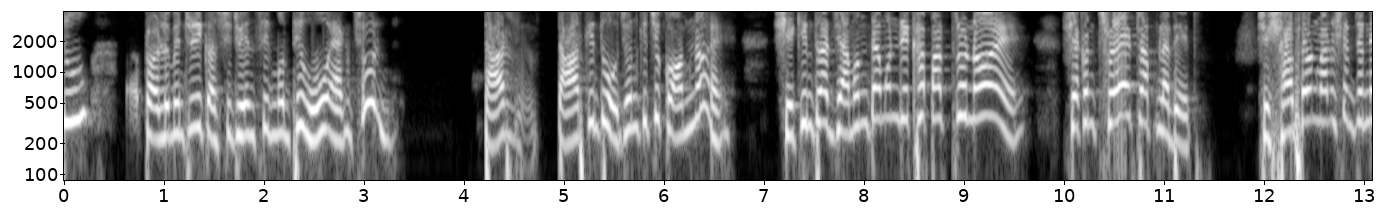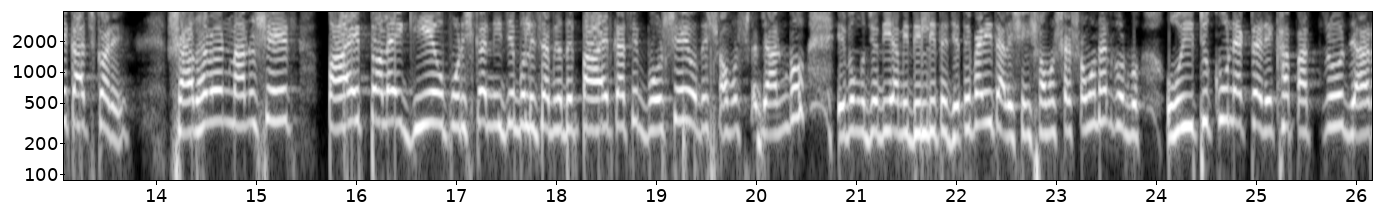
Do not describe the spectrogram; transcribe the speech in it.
টু পার্লামেন্টারি কনস্টিটিউয়েন্সির মধ্যে ও একজন। তার তার কিন্তু ওজন কিছু কম নয়। সে কিন্তু আর যেমন তেমন রেখা পাত্র নয়। সে এখন থ্রেট আপনাদের। সে সাধারণ মানুষের জন্য কাজ করে। সাধারণ মানুষের পায়ের তলায় গিয়ে ও পরিষ্কার নিজে বলেছে, আমি ওদের পায়ের কাছে বসে ওদের সমস্যা জানব এবং যদি আমি দিল্লিতে যেতে পারি, তাহলে সেই সমস্যার সমাধান করব। ওইটুকুন একটা রেখা পাত্র যার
